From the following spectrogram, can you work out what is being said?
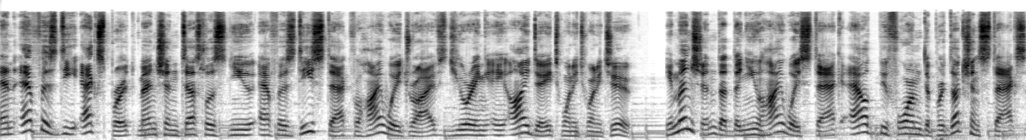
An FSD expert mentioned Tesla's new FSD stack for highway drives during AI Day 2022. He mentioned that the new highway stack outperformed the production stacks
